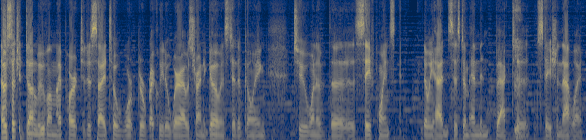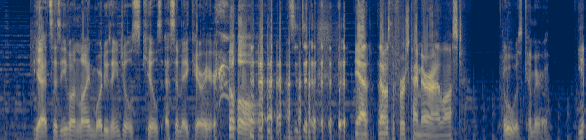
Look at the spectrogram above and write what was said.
that was such a dumb move on my part to decide to warp directly to where I was trying to go instead of going to one of the safe points that we had in system and then back to station that way. Yeah, it says Eve Online. Mordu's Angels kills SMA carrier. oh. Yeah, that was the first chimera I lost. oh, it was Chimera. Yep.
